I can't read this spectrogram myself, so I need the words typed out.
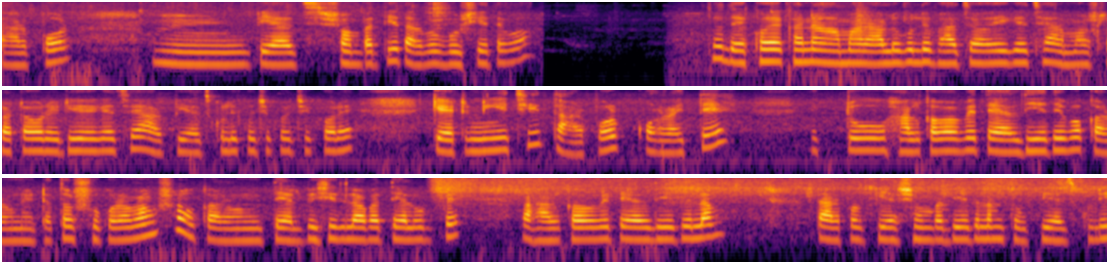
তারপর পেঁয়াজ সম্পাদ দিয়ে তারপর বসিয়ে দেবো। তো দেখো এখানে আমার আলুগুলি ভাজা হয়ে গেছে, আর মশলাটাও রেডি হয়ে গেছে, আর পেঁয়াজগুলি কুচি কুচি করে কেটে নিয়েছি। তারপর কড়াইতে একটু হালকাভাবে তেল দিয়ে দেবো, কারণ এটা তো শুকনো মাংস, কারণ তেল বেশি দিলে আবার তেল উঠবে। তো হালকাভাবে তেল দিয়ে দিলাম। তারপর পেঁয়াজ সম্বা দিয়ে দিলাম, তো পেঁয়াজগুলি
